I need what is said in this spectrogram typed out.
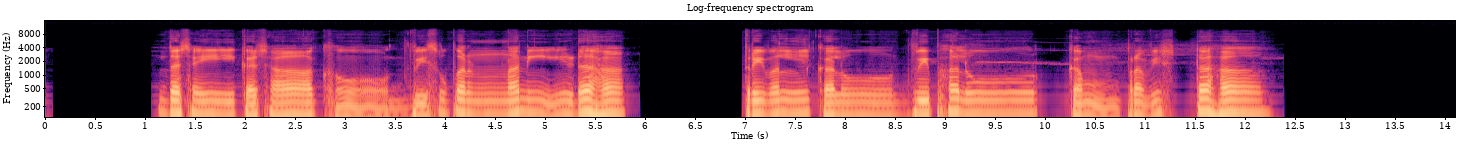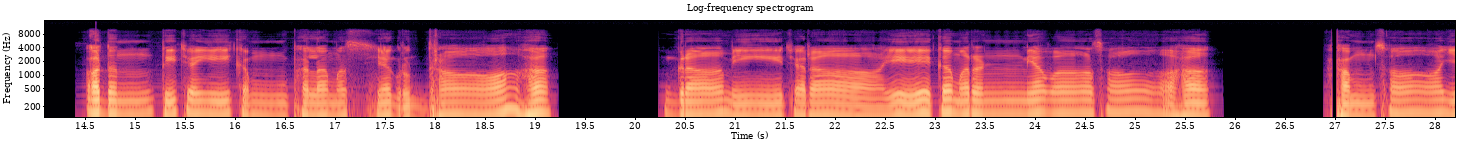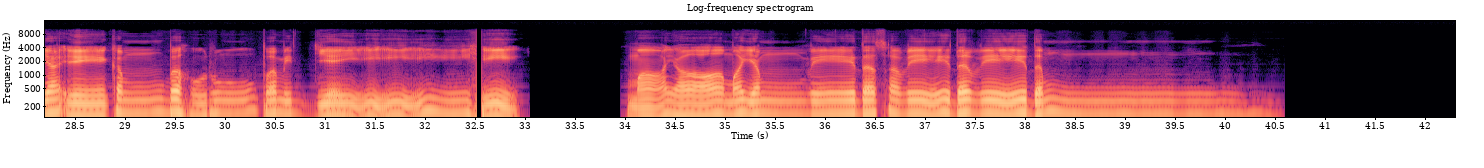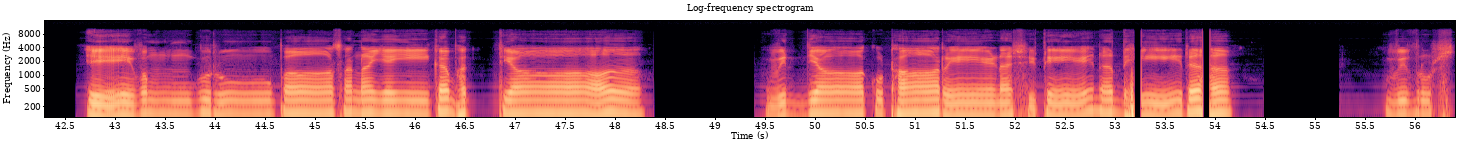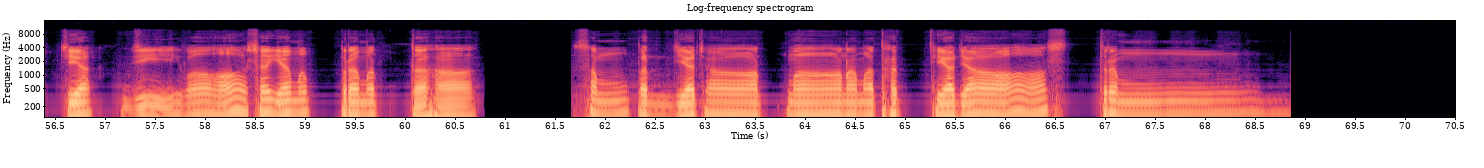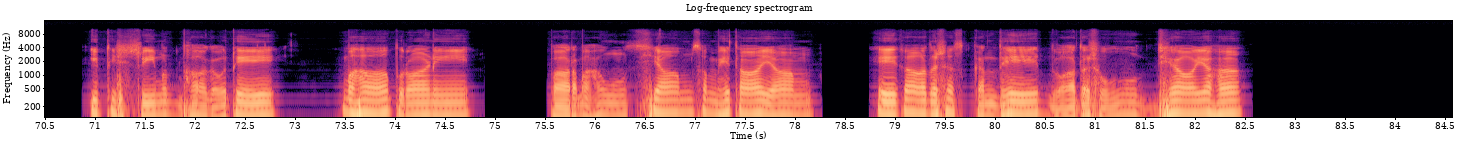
दशैकशाखो द्विसुपर्णनीडः त्रिवल्कलो द्विफलोऽर्कम् प्रविष्टः। अदन्ति चैकम् फलमस्य गृध्राः ग्रामे चरा एकमरण्यवासाः हंसाय एकम् बहुरूपमिद्यैः? मायामयम् वेद स वेदवेदम् एवम् गुरूपासनयैकभक्त्या विद्याकुठारेण शितेन धीरः विवृश्च्य जीवाशयमप्रमत्तः सम्पद्य चात्मानमथ त्यजास्त्रम् इति श्रीमद्भागवते महापुराणे पारमहंस्याम् संहितायाम् एकादशस्कन्धे द्वादशोऽध्यायः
